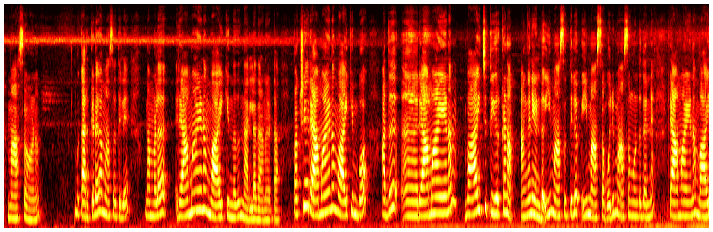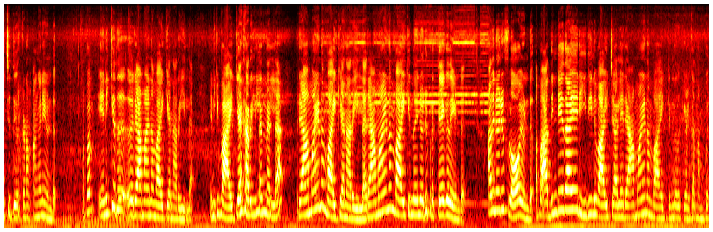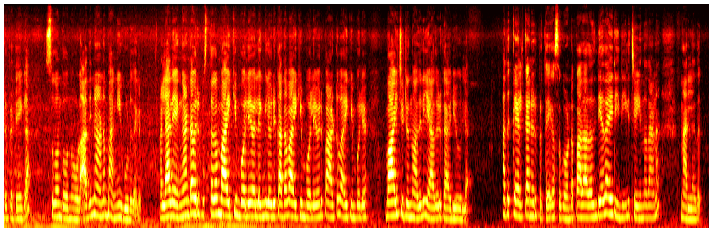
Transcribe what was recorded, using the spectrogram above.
മാസമാണ്. അപ്പോൾ കർക്കിടക മാസത്തിൽ നമ്മൾ രാമായണം വായിക്കുന്നത് നല്ലതാണ് കേട്ടോ. പക്ഷേ രാമായണം വായിക്കുമ്പോൾ അത് രാമായണം വായിച്ച് തീർക്കണം അങ്ങനെയുണ്ട്. ഈ മാസത്തിൽ ഈ മാസം ഒരു മാസം കൊണ്ട് തന്നെ രാമായണം വായിച്ച് തീർക്കണം അങ്ങനെയുണ്ട്. അപ്പം എനിക്കത് രാമായണം വായിക്കാൻ അറിയില്ല. എനിക്ക് വായിക്കാൻ അറിയില്ലെന്നല്ല. രാമായണം വായിക്കാൻ അറിയില്ല. രാമായണം വായിക്കുന്നതിന് ഒരു പ്രത്യേകതയുണ്ട്. അതിനൊരു ഫ്ലോ ഉണ്ട്. അപ്പോൾ അതിന്റേതായ രീതിയിൽ വായിച്ചാലേ രാമായണം വായിക്കുന്നത് കേൾക്കാൻ നമുക്കൊരു പ്രത്യേക സുഖം തോന്നുകയുള്ളൂ. അതിനാണ് ഭംഗി കൂടുതലും. അല്ലാതെ എങ്ങാണ്ട ഒരു പുസ്തകം വായിക്കും പോലെയോ അല്ലെങ്കിൽ ഒരു കഥ വായിക്കും പോലെയോ ഒരു പാട്ട് വായിക്കും പോലെയോ വായിച്ചിട്ടൊന്നും അതിൽ യാതൊരു കാര്യവുമില്ല. അത് കേൾക്കാൻ ഒരു പ്രത്യേക സുഖമുണ്ട്. അപ്പോൾ അത് അതിന്റേതായ രീതിയിൽ ചെയ്യുന്നതാണ് നല്ലത്.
